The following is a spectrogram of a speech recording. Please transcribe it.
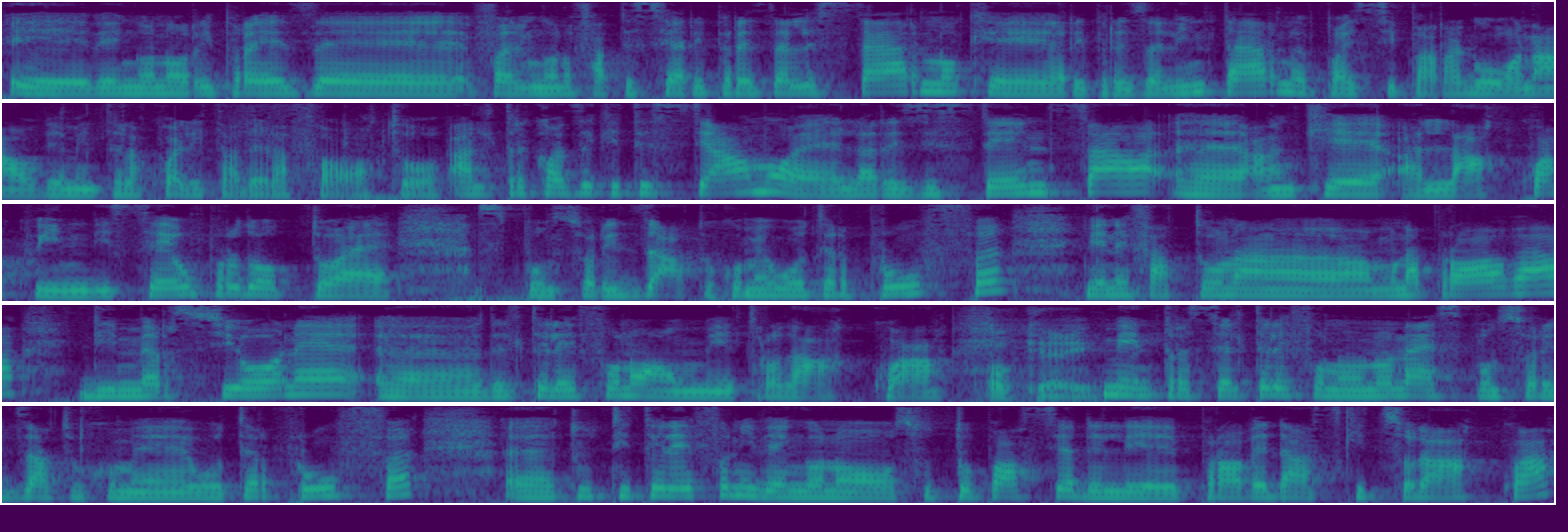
e vengono riprese, vengono fatte sia riprese all'esterno che riprese presa all'interno e poi si paragona ovviamente la qualità della foto. Altre cose che testiamo è la resistenza eh, anche all'acqua, quindi se un prodotto è sponsorizzato come waterproof viene fatta una, una prova di immersione eh, del telefono a un metro d'acqua. Okay. Mentre se il telefono non è sponsorizzato come waterproof, eh, tutti i telefoni vengono sottoposti a delle prove da schizzo d'acqua,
